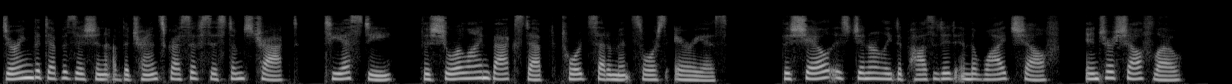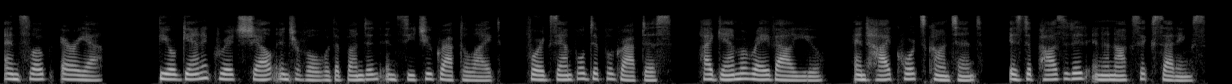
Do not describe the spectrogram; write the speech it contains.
During the deposition of the transgressive systems tract, TST, the shoreline backstepped toward sediment source areas. The shale is generally deposited in the wide shelf, inter-shelf low, and slope area. The organic rich shale interval with abundant in situ graptolite, for example Diplograptus, high gamma ray value, and high quartz content, is deposited in anoxic settings.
